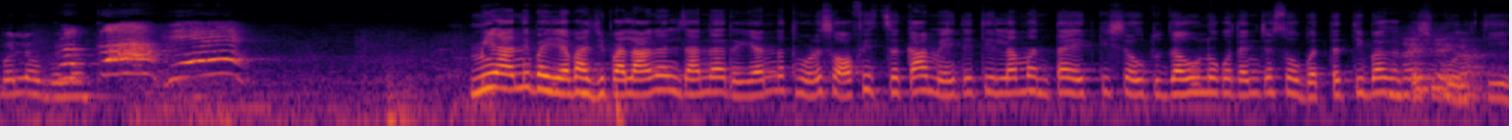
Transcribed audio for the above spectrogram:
बोलव बोलव. मी आणि भैया भाजीपाला आणायला जाणार आहे. यांना थोडंसं ऑफिसचं काम आहे. ते तिला म्हणतायत की श्रव तू जाऊ नको त्यांच्यासोबत तर ती बघा कशी बोलतीये.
